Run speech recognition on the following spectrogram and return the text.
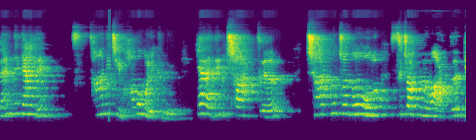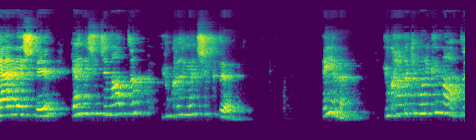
Ben de geldim. Taneciğim hava molekülü. Geldim çarptım. Çarpınca ne oldu? Sıcaklığım arttı. Genleşti. Genleşince ne yaptım? Yukarıya çıktı. Değil mi? Yukarıdaki molekül ne yaptı?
